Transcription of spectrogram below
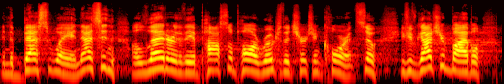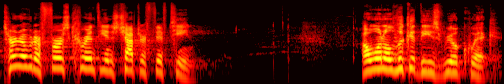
in the best way, and that's in a letter that the Apostle Paul wrote to the church in Corinth. So if you've got your Bible, turn over to 1 Corinthians chapter 15. I want to look at these real quick.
